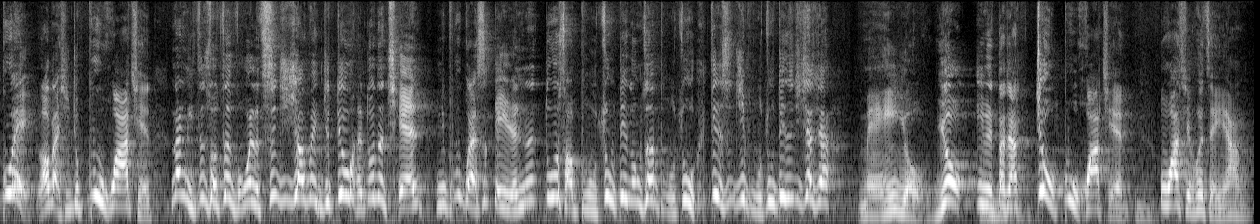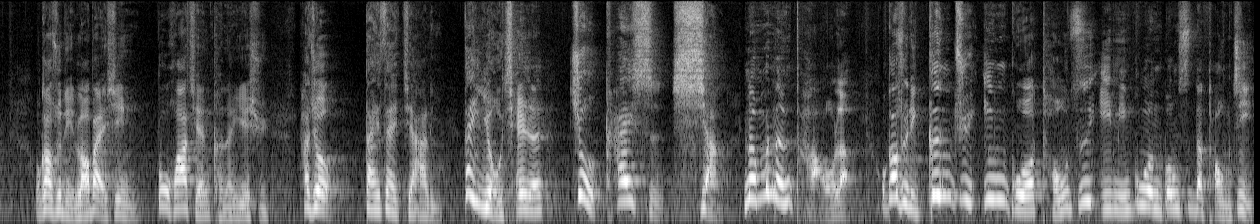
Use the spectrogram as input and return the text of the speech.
贵，老百姓就不花钱。那你这时候政府为了刺激消费，你就丢很多的钱。你不管是给人的多少补助，电动车补助、电视机补助、电视机下架，没有用，因为大家就不花钱。不花钱会怎样？我告诉你，老百姓不花钱，可能也许他就待在家里。但有钱人就开始想能不能逃了。我告诉你，根据英国投资移民顾问公司的统计，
